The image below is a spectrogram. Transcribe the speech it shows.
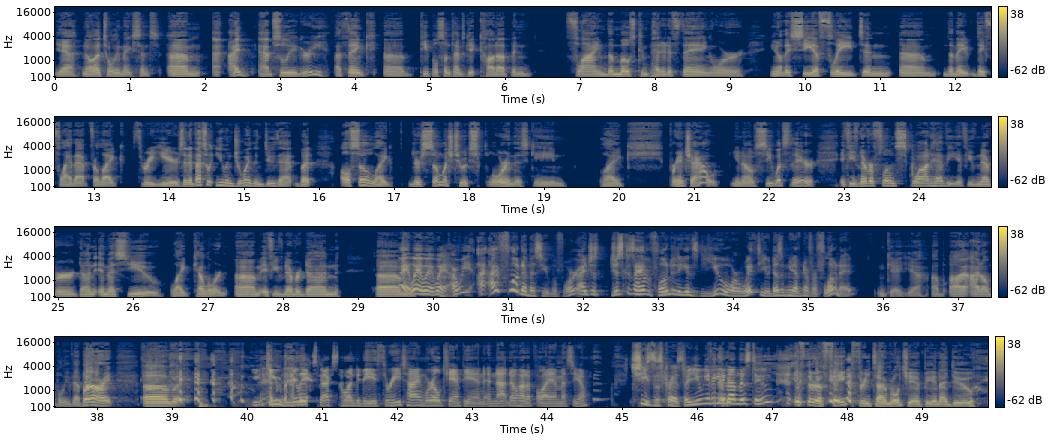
Yeah, no, that totally makes sense. Um, I, I absolutely agree. I think uh, people sometimes get caught up in flying the most competitive thing, or you know, they see a fleet and um, then they they fly that for like three years. And if that's what you enjoy, then do that. But also like there's so much to explore in this game like branch out you know see what's there if you've never flown squad heavy if you've never done msu like Kelorn um if you've never done um, wait, wait, wait, wait. Are we? I, have flown MSU before. I just just because I haven't flown it against you or with you doesn't mean I've never flown it. Okay, yeah, I, I don't believe that, but all right. Um, do you really expect someone to be three-time world champion and not know how to fly MSU? Jesus Christ, are you getting in on this too? if they're a fake three-time world champion, I do.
